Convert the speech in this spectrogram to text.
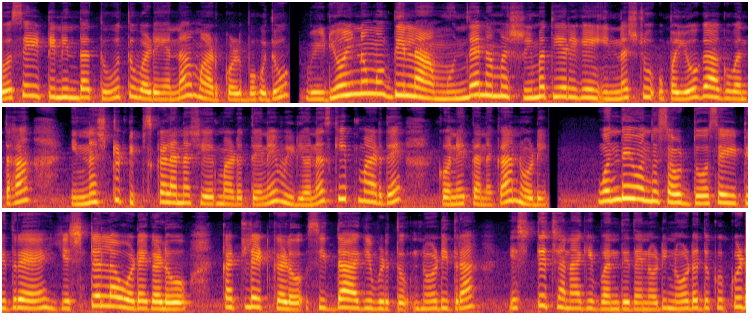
ದೋಸೆ ಹಿಟ್ಟಿನಿಂದ ತೂತು ವಡೆಯನ್ನು ಮಾಡ್ಕೊಳ್ಬಹುದು. ವಿಡಿಯೋ ಇನ್ನೂ ಮುಗ್ದಿಲ್ಲ. ಮುಂದೆ ನಮ್ಮ ಶ್ರೀಮತಿಯರಿಗೆ ಇನ್ನಷ್ಟು ಉಪಯೋಗ ಆಗುವಂತಹ ಇನ್ನಷ್ಟು ಟಿಪ್ಸ್ಗಳನ್ನು ಶೇರ್ ಮಾಡುತ್ತೇನೆ. ವಿಡಿಯೋನ ಸ್ಕಿಪ್ ಮಾಡಿದೆ ಕೊನೆ ತನಕ ನೋಡಿ. ಒಂದೇ ಒಂದು ಸೌಟ್ ದೋಸೆ ಇಟ್ಟಿದ್ರೆ ಎಷ್ಟೆಲ್ಲ ಒಡೆಗಳು, ಕಟ್ಲೆಟ್ಗಳು ಸಿದ್ಧ ಆಗಿಬಿಡ್ತು. ನೋಡಿದ್ರಾ? ಎಷ್ಟು ಚೆನ್ನಾಗಿ ಬಂದಿದೆ ನೋಡಿ. ನೋಡೋದಕ್ಕೂ ಕೂಡ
